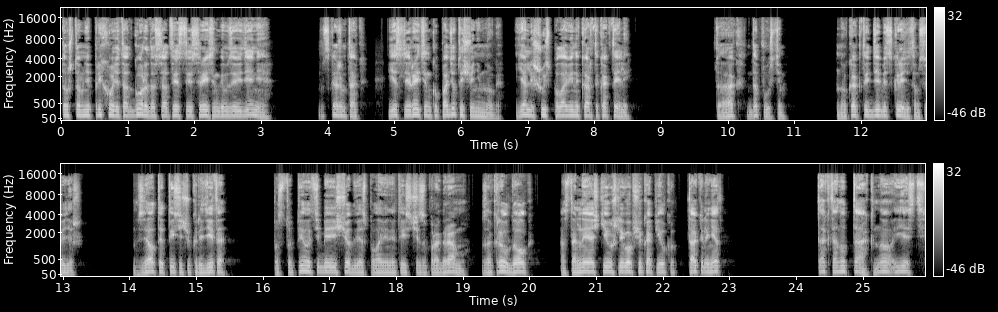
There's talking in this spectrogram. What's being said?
То, что мне приходит от города в соответствии с рейтингом заведения... Скажем так, если рейтинг упадет еще немного, я лишусь половины карты коктейлей. Так, допустим. Но как ты дебет с кредитом сведешь? Взял ты тысячу кредита, поступило тебе еще две с половиной тысячи за программу, закрыл долг, остальные очки ушли в общую копилку, так или нет? — так-то оно так, но есть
